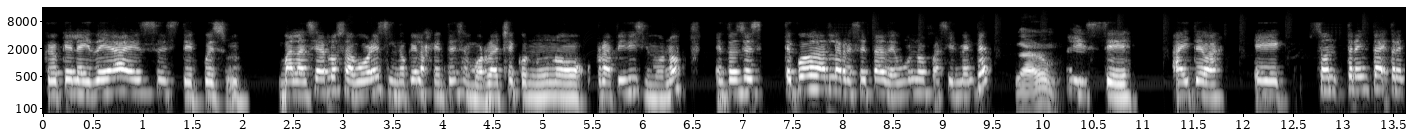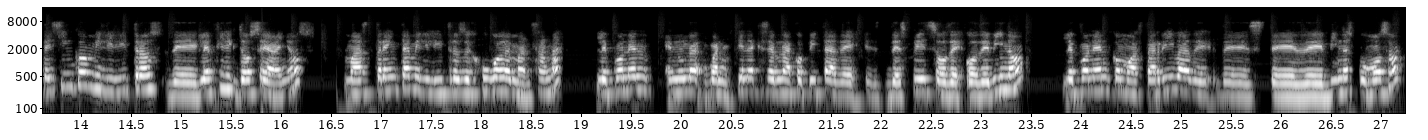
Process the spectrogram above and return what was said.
creo que la idea es este, pues, balancear los sabores y no que la gente se emborrache con uno rapidísimo, ¿no? Entonces, te puedo dar la receta de uno fácilmente. Claro. Este, ahí te va. Eh, son 30, 35 mililitros de Glenfiddich 12 años, más 30 mililitros de jugo de manzana. Le ponen en una, bueno, tiene que ser una copita de, de spritz o de, o de vino. Le ponen como hasta arriba de, de, este, de vino espumoso.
